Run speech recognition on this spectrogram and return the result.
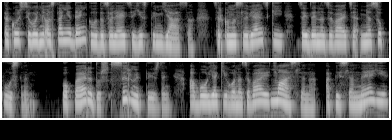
Також сьогодні останній день, коли дозволяється їсти м'ясо. Церковнослов'янський цей день називається м'ясопусним. Попереду ж сирний тиждень, або як його називають масляна, а після неї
